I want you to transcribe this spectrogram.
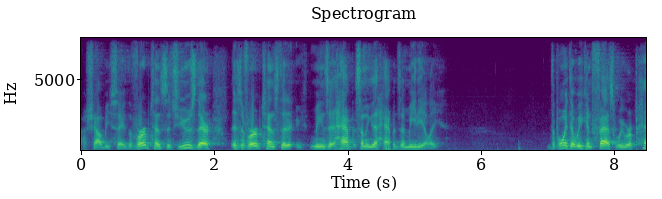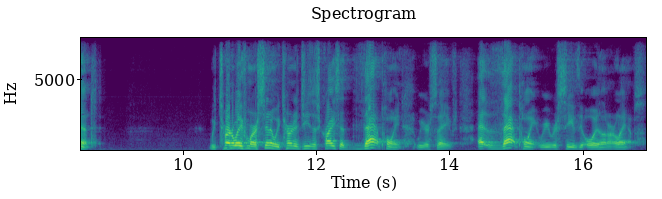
Thou shalt be saved. The verb tense that's used there is a verb tense that means it happens, something that happens immediately. The point that we confess, we repent. We turn away from our sin and we turn to Jesus Christ. At that point, we are saved. At that point, we receive the oil in our lamps.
